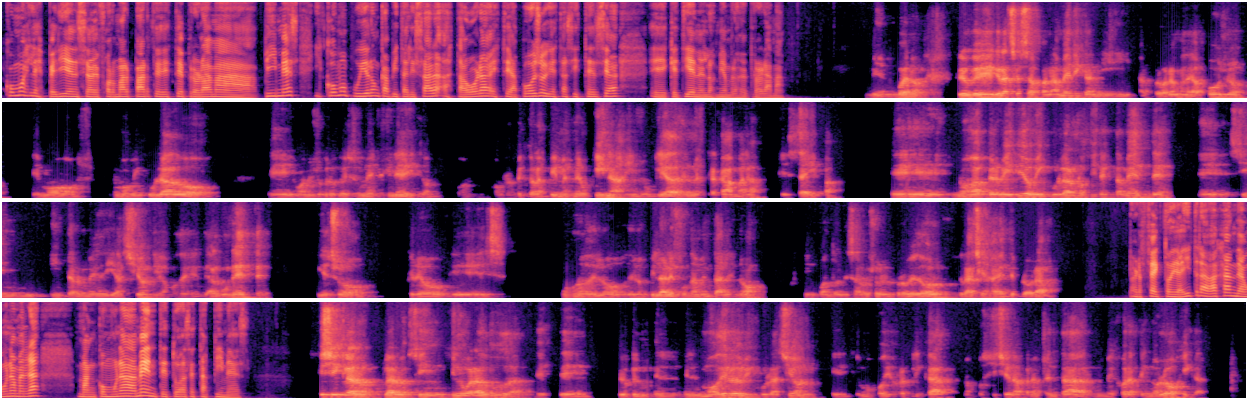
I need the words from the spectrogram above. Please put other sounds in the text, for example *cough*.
cómo es la experiencia de formar parte de este programa Pymes y cómo pudieron capitalizar hasta ahora este apoyo y esta asistencia eh, que tienen los miembros del programa. Bien, bueno, Creo que gracias a Pan American y al programa de apoyo hemos, hemos vinculado, eh, bueno, yo creo que es un hecho inédito con, respecto a las pymes neuquinas y nucleadas en nuestra Cámara, que es CEIPA, eh, nos ha permitido vincularnos directamente, eh, sin intermediación, digamos, de, de, algún ente, y eso creo que es uno de, los, de los pilares fundamentales, ¿no? En cuanto al desarrollo del proveedor gracias a este programa. Perfecto, y ahí trabajan de alguna manera mancomunadamente todas estas pymes. Sí, sí, claro, claro, sin, sin lugar a duda. Este, creo que el, el, modelo de vinculación que, hemos podido replicar nos posiciona para enfrentar mejoras tecnológicas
